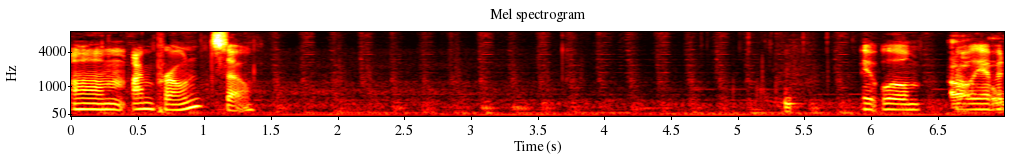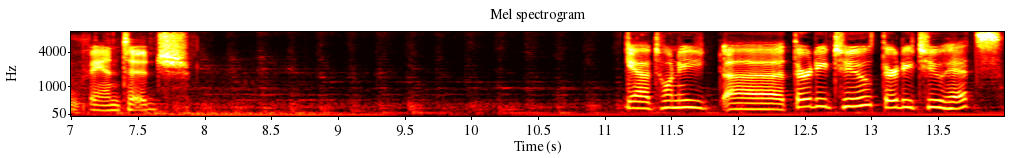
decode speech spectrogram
Um, I'm prone, so it will probably have Uh-oh. advantage. Yeah, 20 uh 32, 32 hits.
